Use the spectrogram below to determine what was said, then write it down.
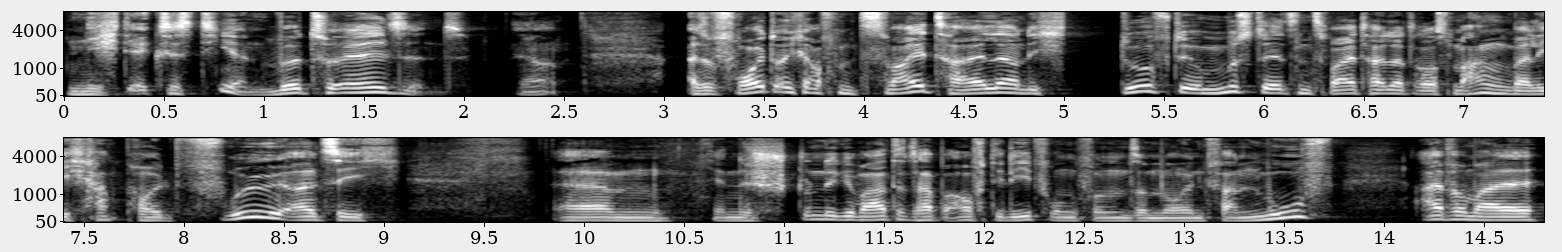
nicht existieren, virtuell sind. Ja. Also freut euch auf einen Zweiteiler und ich durfte und musste jetzt einen Zweiteiler draus machen, weil ich habe heute früh, als ich ähm, eine Stunde gewartet habe auf die Lieferung von unserem neuen Fun Move, einfach mal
